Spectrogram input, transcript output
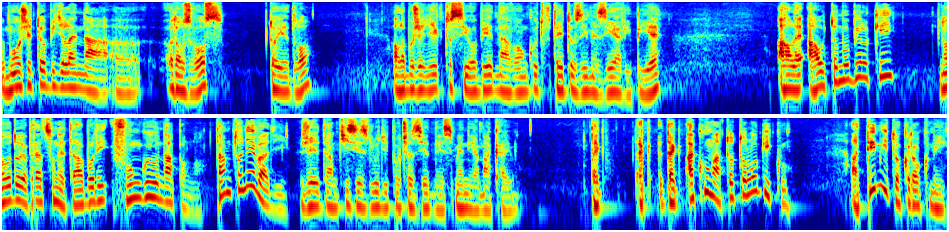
Môže to byť len na e, rozvoz, to jedlo, alebo že niekto si objedná vonku v tejto zime zje a vypije. Ale automobilky novodobé pracovné tábory fungujú naplno. Tam to nevadí, že je tam tisíc ľudí počas jednej smeny a makajú. Tak, tak, tak akú má toto logiku? A týmito krokmi,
